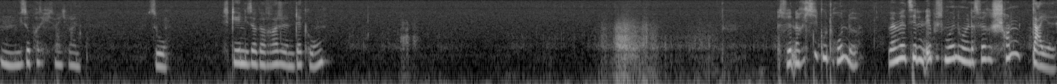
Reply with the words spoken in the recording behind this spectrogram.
Hm, wieso passe ich da nicht rein? So. Ich gehe in dieser Garage in Deckung. Es wird eine richtig gute Runde. Wenn wir jetzt hier den epischen Win holen, das wäre schon geil.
